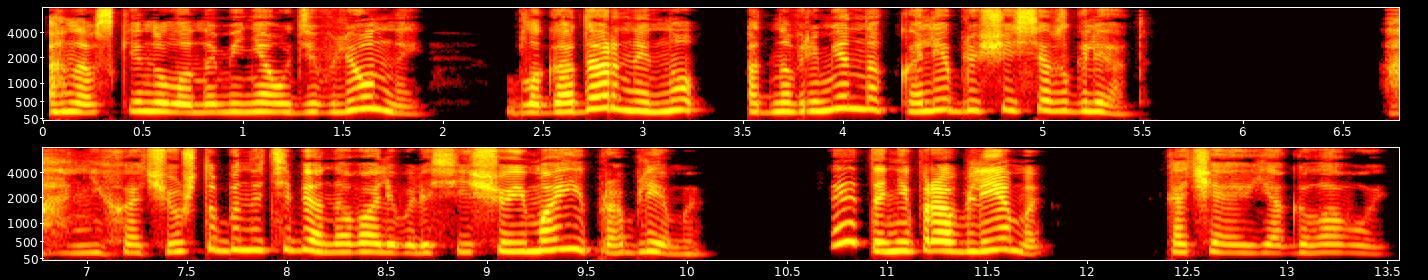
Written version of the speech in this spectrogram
Она вскинула на меня удивленный, благодарный, но одновременно колеблющийся взгляд. «Не хочу, чтобы на тебя наваливались еще и мои проблемы». «Это не проблемы», — качаю я головой.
